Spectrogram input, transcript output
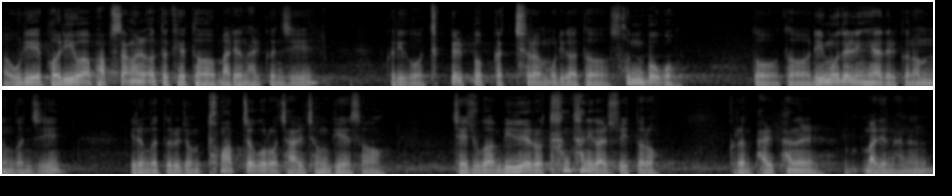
어, 우리의 벌이와 밥상을 어떻게 더 마련할 건지 그리고 특별법처럼 우리가 더 손보고 또 더 리모델링 해야 될 건 없는 건지 이런 것들을 좀 통합적으로 잘 정비해서 제주가 미래로 탄탄히 갈 수 있도록 그런 발판을 마련하는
